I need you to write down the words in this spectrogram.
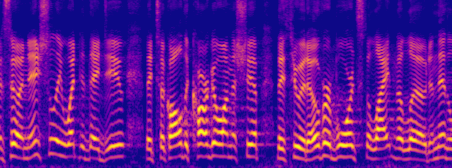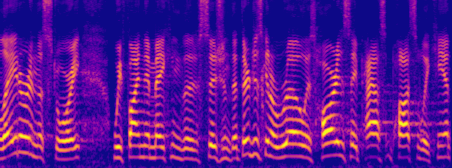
And so initially, what did they do? They took all the cargo on the ship, they threw it overboards to lighten the load. And then later in the story, we find them making the decision that they're just going to row as hard as they possibly can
